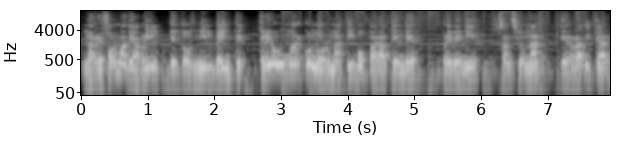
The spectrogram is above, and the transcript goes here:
la reforma de abril de 2020 creó un marco normativo para atender, prevenir, sancionar, erradicar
